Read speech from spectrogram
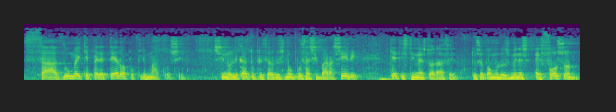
θα δούμε και περαιτέρω αποκλιμάκωση συνολικά του πληθωρισμού που θα συμπαρασύρει και τις τιμές στο ράφι τους επόμενους μήνες εφόσον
